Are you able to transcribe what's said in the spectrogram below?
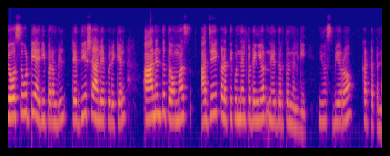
ജോസുകുട്ടി അരിപ്പറമ്പിൽ രതീഷ് ആലേപ്പുരയ്ക്കൽ ആനന്ദ് തോമസ് അജയ് കളത്തിക്കുന്നൽ തുടങ്ങിയവർ നേതൃത്വം നൽകി. News bureau Kattappana.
